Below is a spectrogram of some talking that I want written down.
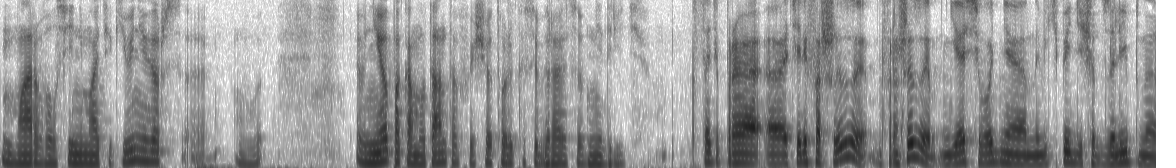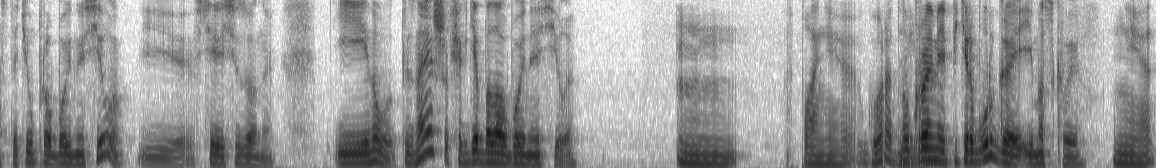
Marvel Cinematic Universe, э, вот. В нее пока мутантов еще только собираются внедрить. Кстати, про э, телефраншизы, франшизы, я сегодня на Википедии что-то залип на статью про убойную силу и все сезоны. И, ну, ты знаешь вообще, где была убойная сила? В плане города? Ну, или... кроме Петербурга и Москвы. Нет.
